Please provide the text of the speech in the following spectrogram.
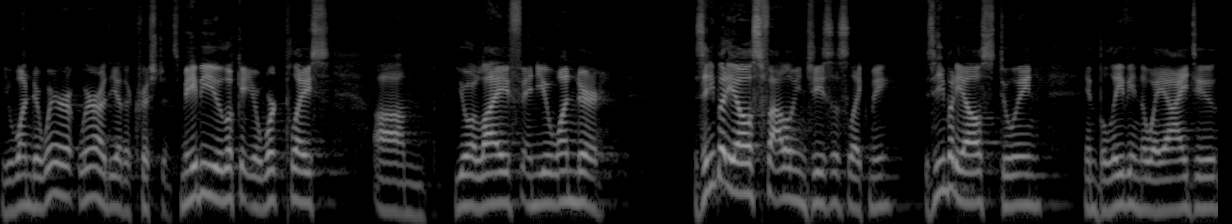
You wonder, where, where are the other Christians? Maybe you look at your workplace, um, your life, and you wonder, is anybody else following Jesus like me? Is anybody else doing and believing the way I do?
